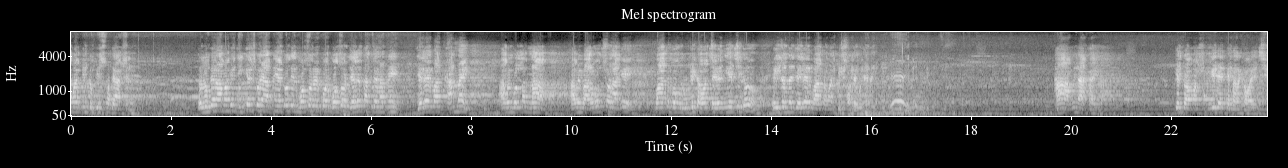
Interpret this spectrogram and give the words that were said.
আমার কিন্তু কিসমতে আসেনি। তো লোকেরা আমাকে জিজ্ঞেস করে, আপনি এতদিন বছরের পর বছর জেলে থাকলেন, আপনি জেলের ভাত খান নাই? আমি বললাম, না। আমি বারো বছর আগে ভাত এবং রুটি খাওয়া ছেড়ে দিয়েছি তো, এই জন্য জেলের ভাত আমার কিসমতে উঠে নাই। হ্যাঁ আমি না খাই। কিন্তু আমার সঙ্গীদেরকে তারা খাওয়াইছে।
